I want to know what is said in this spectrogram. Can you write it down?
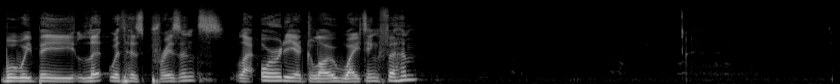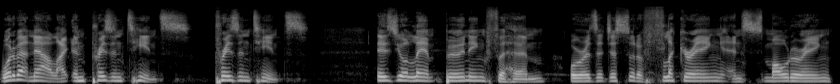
Will we be lit with his presence, like already aglow, waiting for him? What about now, like in present tense? present tense. Is your lamp burning for him, or is it just sort of flickering and smoldering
